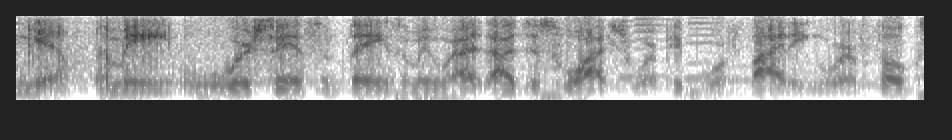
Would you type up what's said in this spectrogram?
Yeah, I mean, we're seeing some things. I mean, I, I just watched where people were fighting, where folks,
